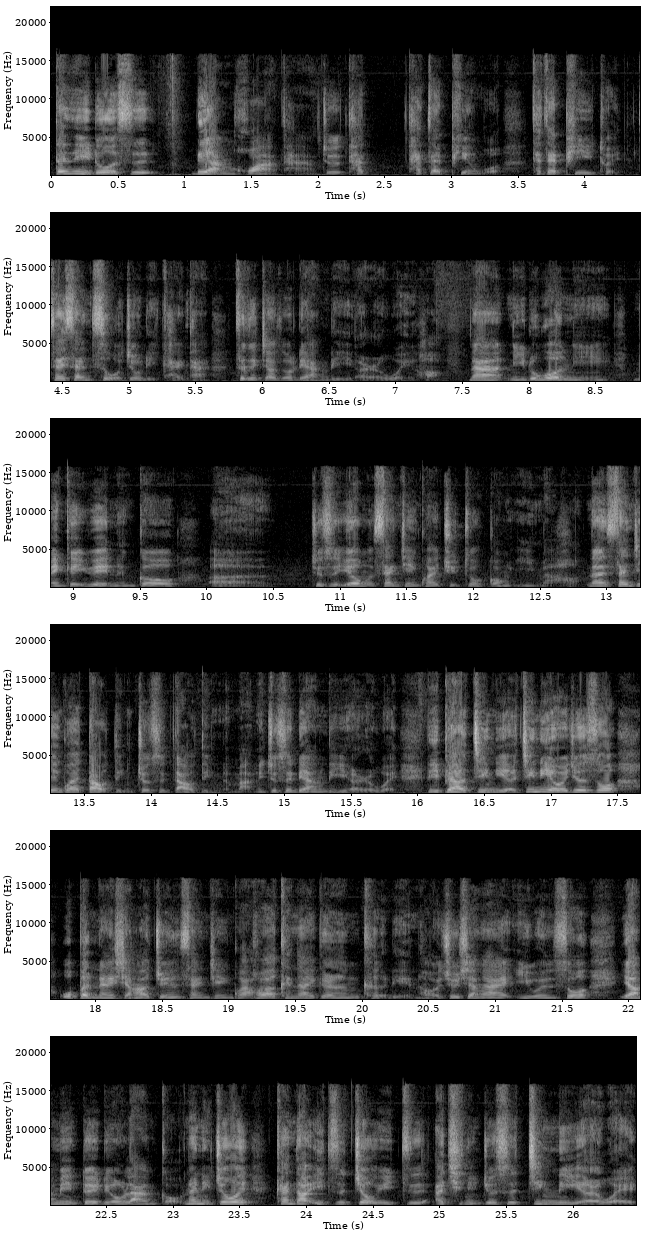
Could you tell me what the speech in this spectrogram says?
但是你如果是量化他，就是他他在骗我，他在劈腿，再三次我就离开他，这个叫做量力而为哈。那你如果你每个月能够呃。就是用三千块去做公益嘛，哈，那三千块到顶就是到顶了嘛，你就是量力而为，你不要尽力而尽力而为，就是说我本来想要捐三千块，后来看到一个人很可怜哈，就像刚才怡文说要面对流浪狗，那你就会看到一只救一只，而且你就是尽力而为，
